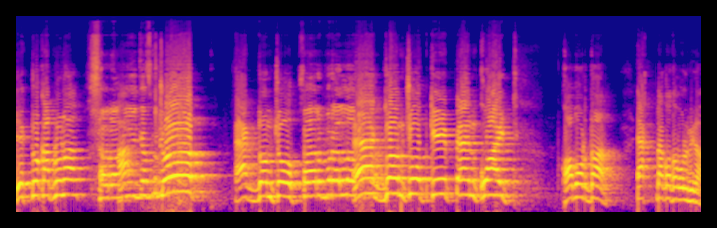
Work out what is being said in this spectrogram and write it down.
একটু কাঁপলো না? স্যার আমি চুপ! একদম চুপ! স্যার উপরে আল্লাহ একদম চুপ! কিপ অ্যান্ড কোয়াইট খবরদার একটা কথা বলবি না।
